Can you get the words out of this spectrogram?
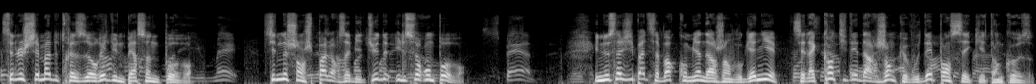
C'est le schéma de trésorerie d'une personne pauvre. S'ils ne changent pas leurs habitudes, ils seront pauvres. Il ne s'agit pas de savoir combien d'argent vous gagnez, c'est la quantité d'argent que vous dépensez qui est en cause.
